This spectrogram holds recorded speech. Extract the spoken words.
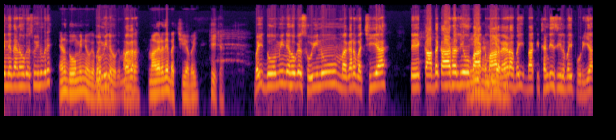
ਕਿੰਨੇ ਦਿਨ ਹੋ ਗਏ ਸੂਈ ਨੂੰ ਵੀਰੇ? ਇਹਨੂੰ 2 ਮਹੀਨੇ ਹੋ ਗਏ ਦੋ ਮਹੀਨੇ ਹੋ ਗਏ, ਮਗਰ? ਹਾਂ, ਮਗਰ ਇਹਦੇ ਬੱਚੀ ਆ ਬਈ। ਠੀਕ ਹੈ। ਬਈ 2 ਮਹੀਨੇ ਹੋ ਗਏ ਸੂਈ ਨੂੰ ਮਗਰ ਵੱਛੀ ਆ ਤੇ ਕੱਦ ਕਾਠ ਲਿਓ ਬਾ ਕਮਾਲ ਬਈ। ਵਹਿੜਾ ਬਈ ਬਾਕੀ ਠੰਡੀ ਸੀਲ ਬਈ ਪੂਰੀ ਆ।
